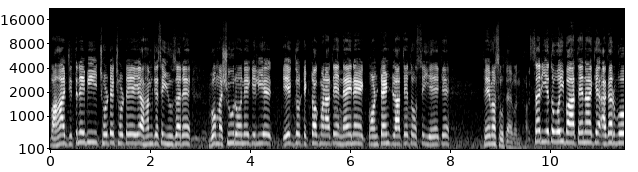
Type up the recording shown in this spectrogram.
वहाँ जितने भी छोटे छोटे या हम जैसे यूज़र है वो मशहूर होने के लिए एक दो टिकटॉक बनाते हैं नए नए कंटेंट लाते हैं तो उससे ये है कि फ़ेमस होता है बंदा। सर ये तो वही बात है ना कि अगर वो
